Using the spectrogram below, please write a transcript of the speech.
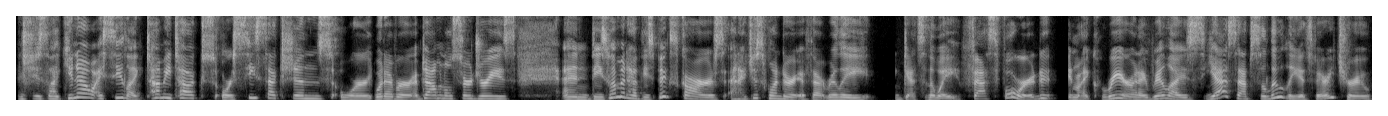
And she's like, you know, I see like tummy tucks or C sections or whatever, abdominal surgeries. And these women have these big scars. And I just wonder if that really gets in the way. Fast forward in my career, and I realize, yes, absolutely. It's very true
